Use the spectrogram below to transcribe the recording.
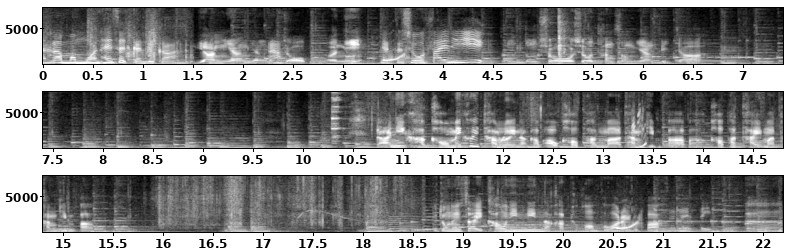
งั้นเรามาม้วนให้เสร็จกันดีกว่ายังยังยังไม่จบ อันนี้อยากจะโชว์ไส้นี้อีก ต้องต้องโชว์โชว์ทั้งสองอย่างสิจ๊ะแต่อันนี้เขาเขาไม่เคยทำเลยนะครับ เอาข้าวผัดมาทำกิมปับอะข้าวผัดไทยมาทำกิมปับอยู่ตรงนี้ใส่ข้าวนิ่มๆนะครับทุกคนเพราะว่าอะไรรู้ปะจะได้ติด เออ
